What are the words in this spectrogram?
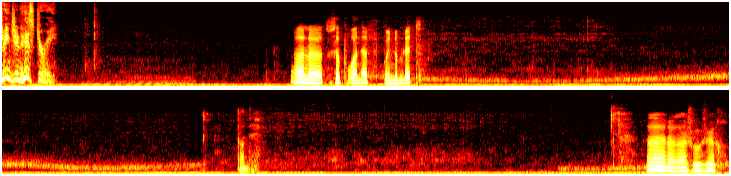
In history! Ah là là, tout ça pour un œuf, pour une omelette. Attendez. Ah là là, je vous jure.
